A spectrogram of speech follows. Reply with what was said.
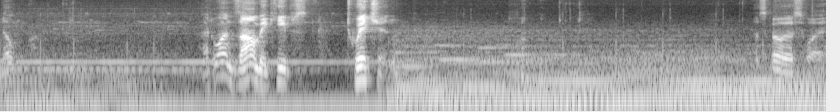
Nope. That one zombie keeps twitching. Let's go this way.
